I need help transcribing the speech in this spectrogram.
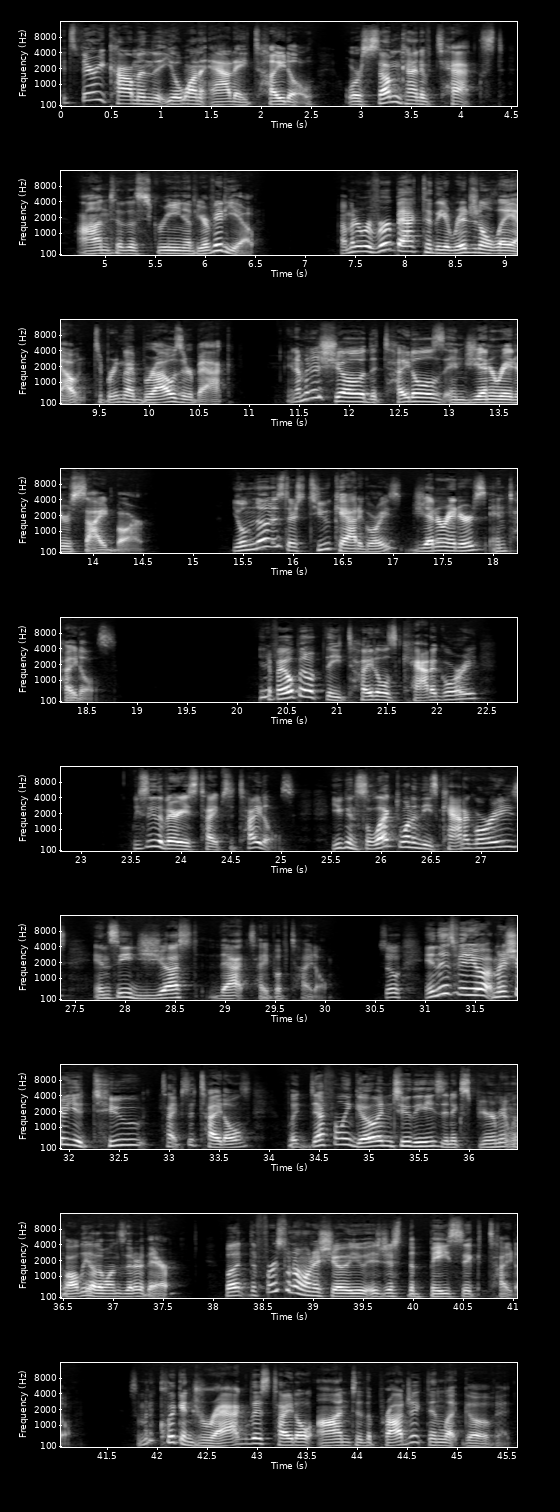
it's very common that you'll want to add a title or some kind of text onto the screen of your video. I'm going to revert back to the original layout to bring my browser back, and I'm going to show the titles and generators sidebar. You'll notice there's two categories, generators and titles. And if I open up the titles category, we see the various types of titles. You can select one of these categories and see just that type of title. So in this video, I'm going to show you two types of titles but definitely go into these and experiment with all the other ones that are there. But the first one I want to show you is just the basic title. So I'm going to click and drag this title onto the project and let go of it.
